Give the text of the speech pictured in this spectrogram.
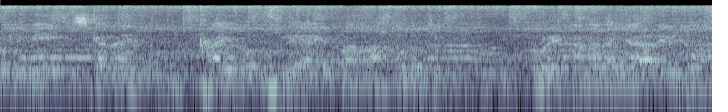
のイメージしかない介護の触れ合いパワー届き俺様がやられるとは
